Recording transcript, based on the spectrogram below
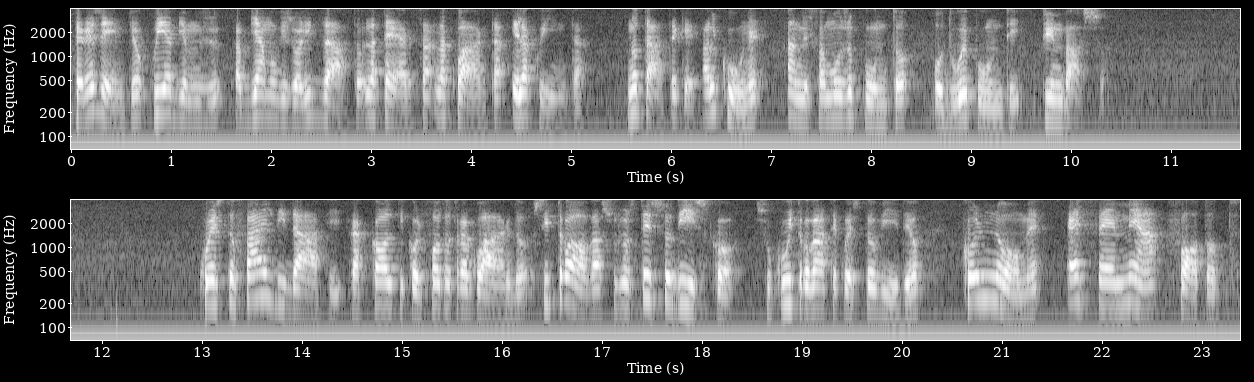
Per esempio qui abbiamo visualizzato la terza, la quarta e la quinta. Notate che alcune hanno il famoso punto o due punti più in basso. Questo file di dati raccolti col fototraguardo si trova sullo stesso disco su cui trovate questo video col nome FMA Photot.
